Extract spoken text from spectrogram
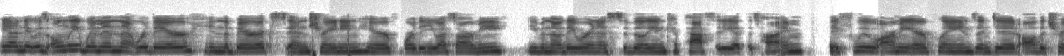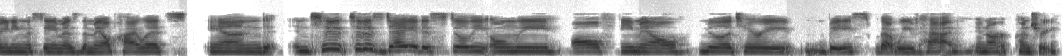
and it was only women that were there in the barracks and training here for the U.S. Army, even though they were in a civilian capacity at the time. They flew Army airplanes and did all the training the same as the male pilots. And, and to, to this day, it is still the only all female military base that we've had in our country.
